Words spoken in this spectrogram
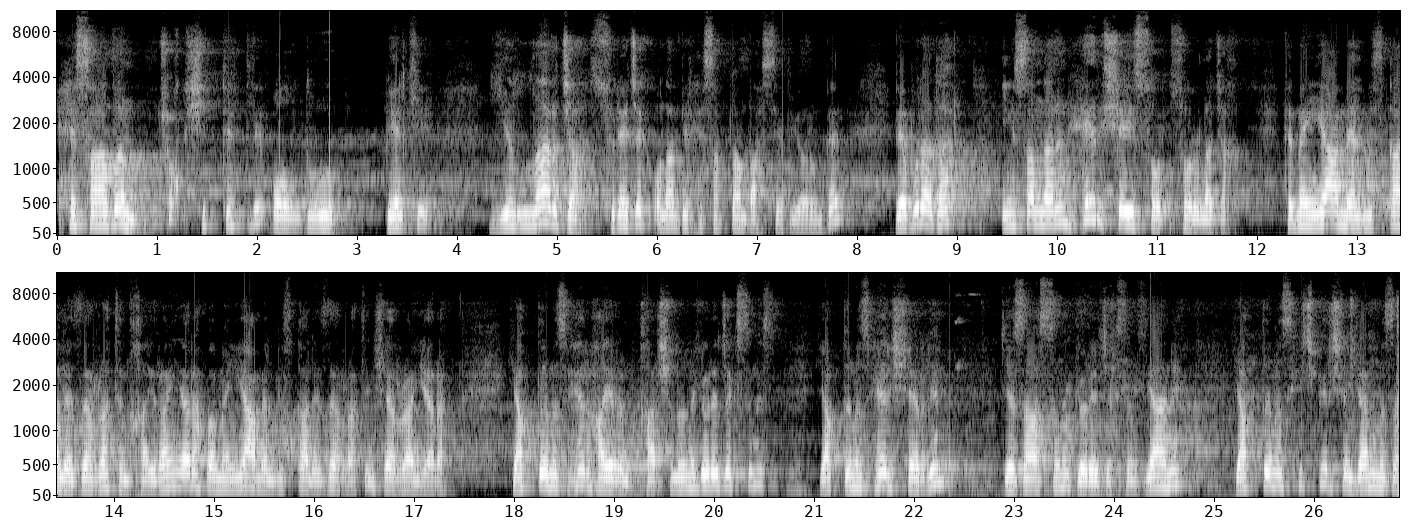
hesabın çok şiddetli olduğu, belki yıllarca sürecek olan bir hesaptan bahsediyorum ben. Ve burada insanların her şeyi sor- sorulacak. فَمَنْ يَعْمَلْ مِثْقَالَ زَرَّةٍ خَيْرًا يَرَهُ وَمَنْ يَعْمَلْ مِثْقَالَ زَرَّةٍ شَرًّا يَرَهُ Yaptığınız her hayrın karşılığını göreceksiniz. Yaptığınız her şerrin cezasını göreceksiniz. Yani yaptığınız hiçbir şey yanınıza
